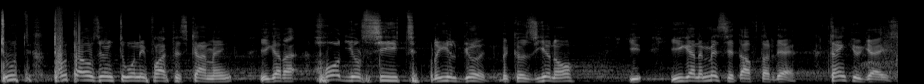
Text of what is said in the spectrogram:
two, 2025 is coming. you gotta hold your seat real good because you know you, you're gonna miss it after that. Thank you, guys.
